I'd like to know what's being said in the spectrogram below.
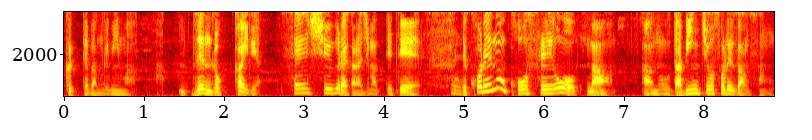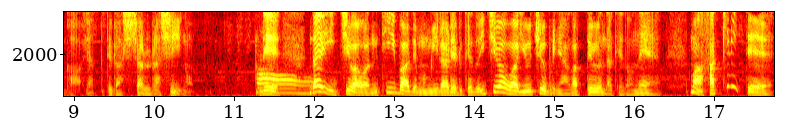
クって番組今、全6回で、先週ぐらいから始まってて、で、これの構成を、まあ、あの、ダヴィンチ・オソレザンさんがやってらっしゃるらしいの。で第1話は、ね、TVer でも見られるけど、1話は YouTube に上がってるんだけどね、まあ、はっきり言って、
